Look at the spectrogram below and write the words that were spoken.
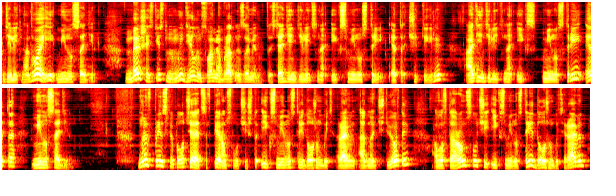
делить на 2 и минус 1. Дальше, естественно, мы делаем с вами обратную замену. То есть 1 делить на x минус 3 это 4. 1 делить на x минус 3 это минус 1. Ну и в принципе получается в первом случае, что x минус 3 должен быть равен 1 четвертой, а во втором случае x минус 3 должен быть равен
